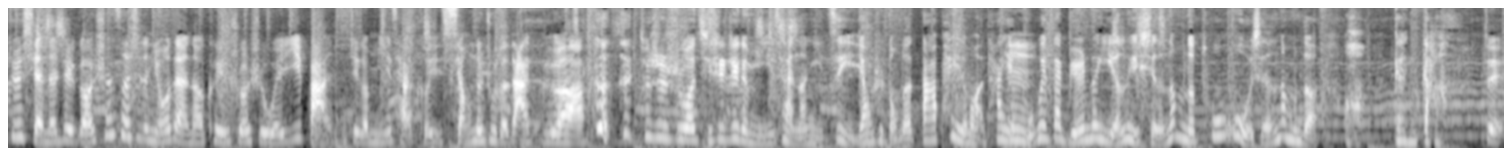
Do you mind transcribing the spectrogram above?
就是显得这个深色系的牛仔呢，可以说是唯一把这个迷彩可以降得住的大哥啊。就是说，其实这个迷彩呢，你自己要是懂得搭配的话，它也不嗯会在别人的眼里显得那么的突兀，显得那么的哦尴尬。对，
